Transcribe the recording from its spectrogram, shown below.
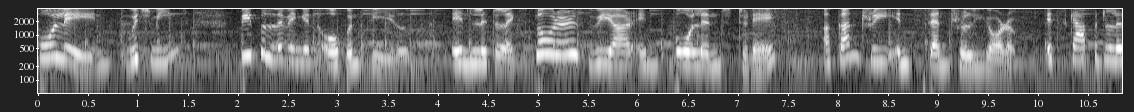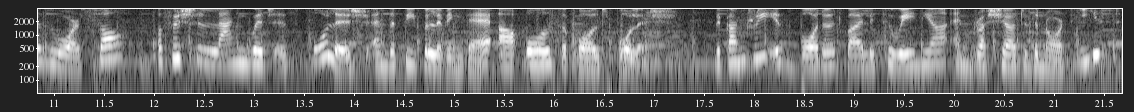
Polane, which means people living in open fields. In Little Explorers, we are in Poland today, a country in Central Europe. Its capital is Warsaw. Official language is Polish, and the people living there are also called Polish. The country is bordered by Lithuania and Russia to the northeast,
